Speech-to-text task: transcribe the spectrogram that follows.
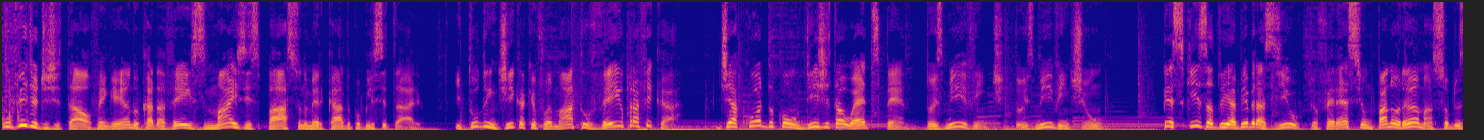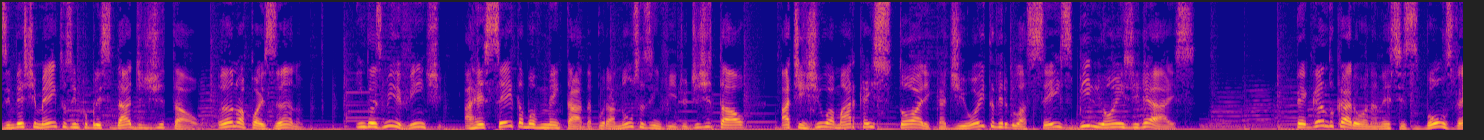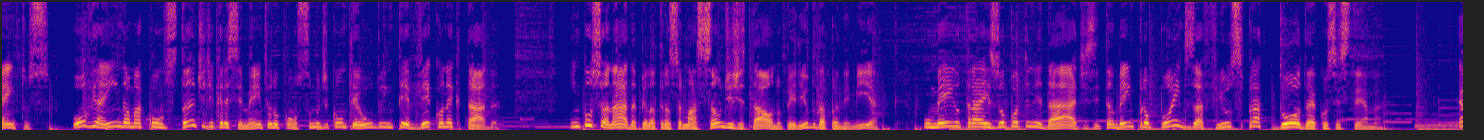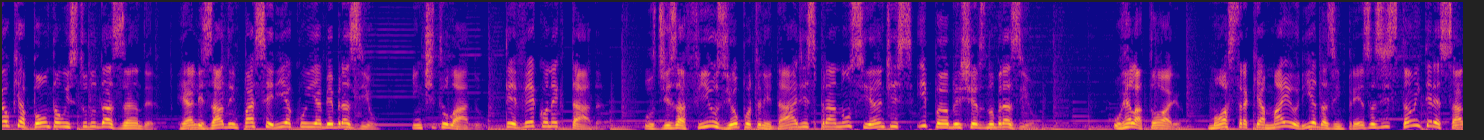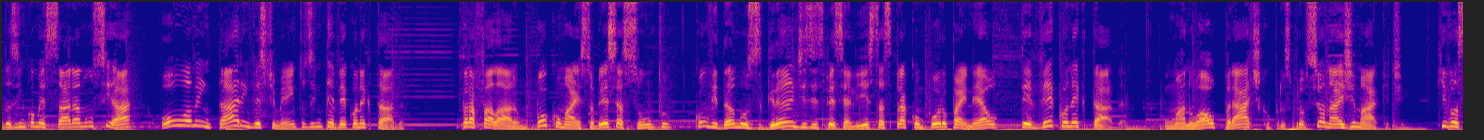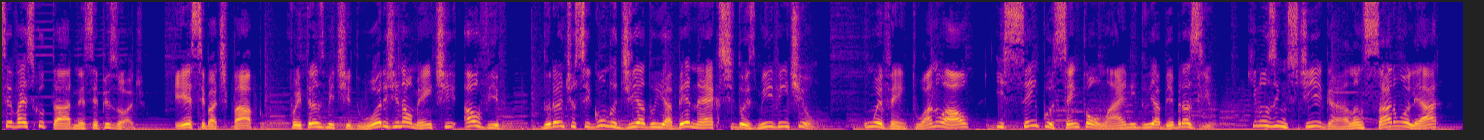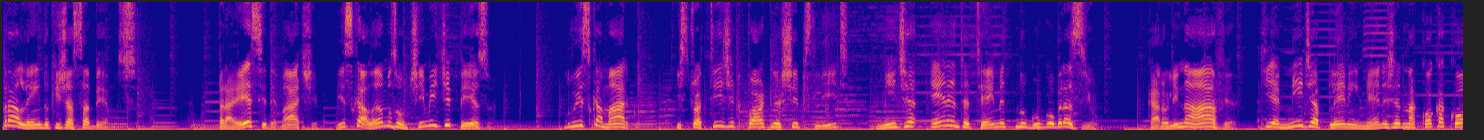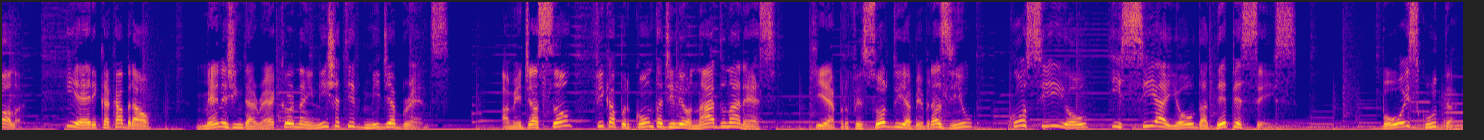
O vídeo digital vem ganhando cada vez mais espaço no mercado publicitário. E tudo indica que o formato veio para ficar. De acordo com o Digital Ad Spend 2020-2021, pesquisa do IAB Brasil, que oferece um panorama sobre os investimentos em publicidade digital ano após ano, em 2020, a receita movimentada por anúncios em vídeo digital atingiu a marca histórica de 8,6 bilhões de reais. Pegando carona nesses bons ventos, houve ainda uma constante de crescimento no consumo de conteúdo em TV conectada. Impulsionada pela transformação digital no período da pandemia, o meio traz oportunidades e também propõe desafios para todo o ecossistema. É o que aponta um estudo da Zander, realizado em parceria com o IAB Brasil, intitulado TV Conectada: Os desafios e oportunidades para anunciantes e publishers no Brasil. O relatório mostra que a maioria das empresas estão interessadas em começar a anunciar ou aumentar investimentos em TV conectada. Para falar um pouco mais sobre esse assunto, convidamos grandes especialistas para compor o painel TV Conectada, um manual prático para os profissionais de marketing, que você vai escutar nesse episódio. Esse bate-papo foi transmitido originalmente ao vivo, durante o segundo dia do IAB Next 2021, um evento anual e 100% online do IAB Brasil, que nos instiga a lançar um olhar para além do que já sabemos. Para esse debate, escalamos um time de peso Luiz Camargo, Strategic Partnerships Lead, Media and Entertainment no Google Brasil. Carolina Aver, que é Media Planning Manager na Coca-Cola. E Érica Cabral, Managing Director na Initiative Media Brands. A mediação fica por conta de Leonardo Nares, que é professor do IAB Brasil, co-CEO e CIO da DP6. Boa escuta!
